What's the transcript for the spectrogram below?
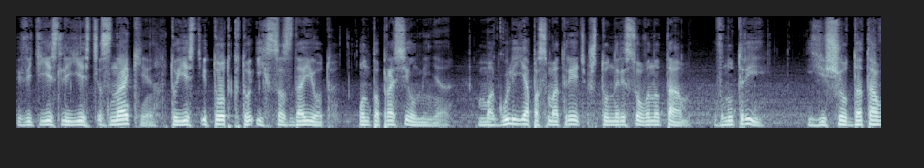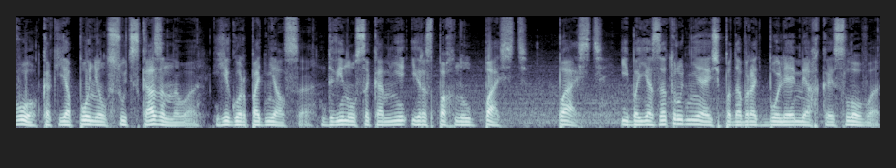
Ведь если есть знаки, то есть и тот, кто их создает. Он попросил меня, могу ли я посмотреть, что нарисовано там, внутри. Еще до того, как я понял суть сказанного, Егор поднялся, двинулся ко мне и распахнул пасть пасть, ибо я затрудняюсь подобрать более мягкое слово.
